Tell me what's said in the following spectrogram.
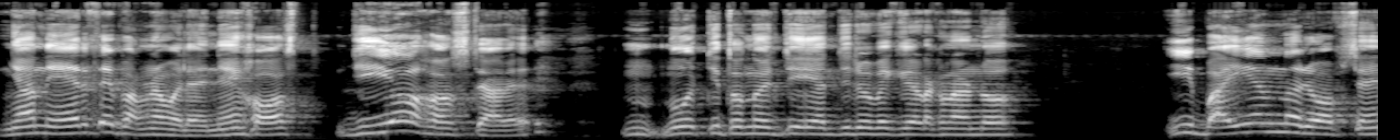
ഞാൻ നേരത്തെ പറഞ്ഞ പോലെ തന്നെ ഹോസ്റ്റ് ജിയോ ഹോട്ട്സ്റ്റാർ നൂറ്റി തൊണ്ണൂറ്റി അഞ്ച് രൂപയ്ക്ക് കിടക്കണുണ്ടോ ഈ ബൈ എന്നൊരു ഓപ്ഷൻ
